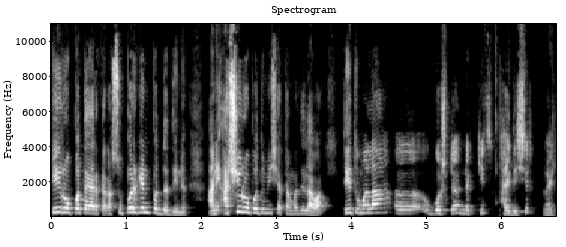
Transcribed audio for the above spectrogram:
ती रोपं तयार करा सुपरगेन पद्धतीनं. आणि अशी रोपं तुम्ही शेतामध्ये लावा. ती तुम्हाला गोष्ट नक्कीच फायदेशीर राहील.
